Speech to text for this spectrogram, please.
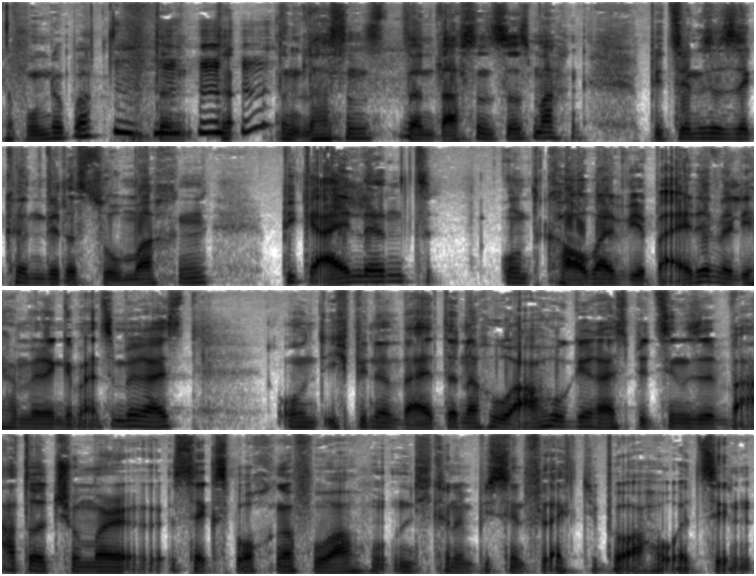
Ja, wunderbar. Dann, dann, dann, lass uns, dann lass uns das machen. Beziehungsweise können wir das so machen. Big Island und Cowboy, wir beide, weil die haben wir dann gemeinsam bereist. Und ich bin dann weiter nach Oahu gereist, beziehungsweise war dort schon mal sechs Wochen auf Oahu und ich kann ein bisschen vielleicht über Oahu erzählen.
